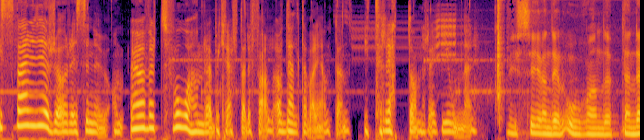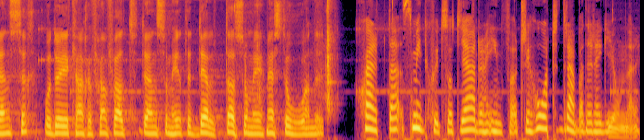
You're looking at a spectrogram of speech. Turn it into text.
I Sverige rör det sig nu om över 200 bekräftade fall av deltavarianten i 13 regioner. Vi ser en del oroande tendenser och det är kanske framförallt den som heter delta som är mest oroande. Skärpta smittskyddsåtgärder har införts i hårt drabbade regioner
